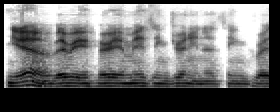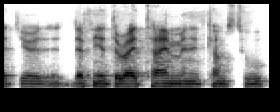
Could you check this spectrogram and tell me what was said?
Yeah, very, very amazing journey. And I think, right, you're definitely at the right time when it comes to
